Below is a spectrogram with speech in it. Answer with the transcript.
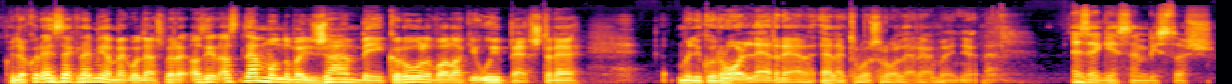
hogy akkor ezekre mi a megoldás? Mert azért azt nem mondom, hogy Zsámbékról valaki Újpestre mondjuk rollerrel, elektromos rollerrel menjen. Ez egészen biztos.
